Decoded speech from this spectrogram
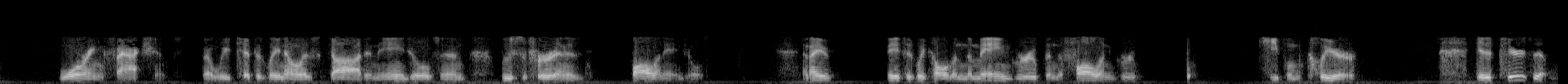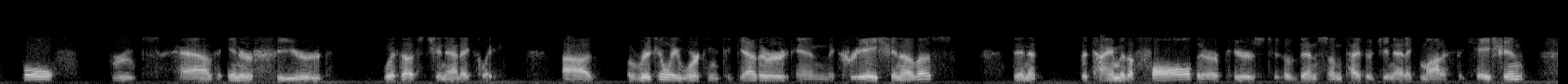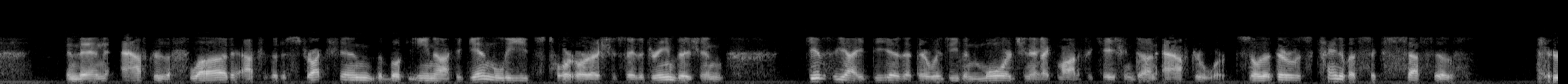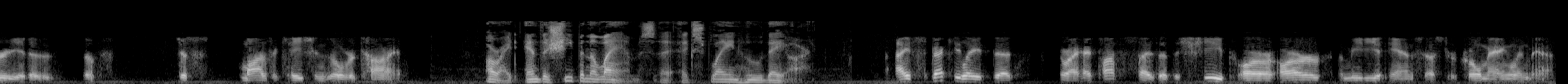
warring factions that we typically know as God and the angels and Lucifer and his fallen angels. And I basically call them the main group and the fallen group. Keep them clear. It appears that both groups have interfered with us genetically. Uh, originally working together in the creation of us, then at the time of the fall, there appears to have been some type of genetic modification. And then after the flood, after the destruction, the book Enoch again leads toward, or I should say the dream vision gives the idea that there was even more genetic modification done afterwards. So that there was kind of a successive period of, of just modifications over time. All right. And the sheep and the lambs, uh, explain who they are. I speculate that, or I hypothesize that the sheep are our immediate ancestor, Cro-Magnon man,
